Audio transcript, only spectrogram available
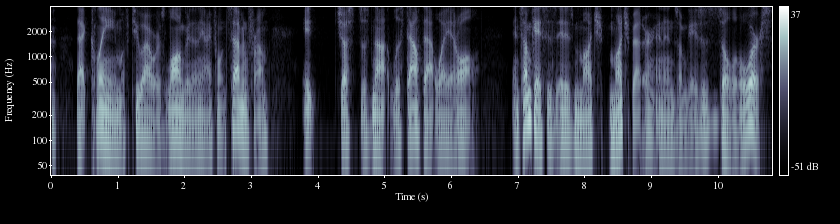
that claim of two hours longer than the iPhone 7 from. It just does not list out that way at all. In some cases, it is much, much better, and in some cases, it's a little worse.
